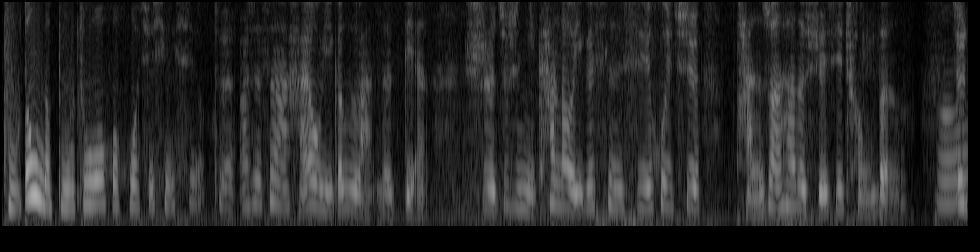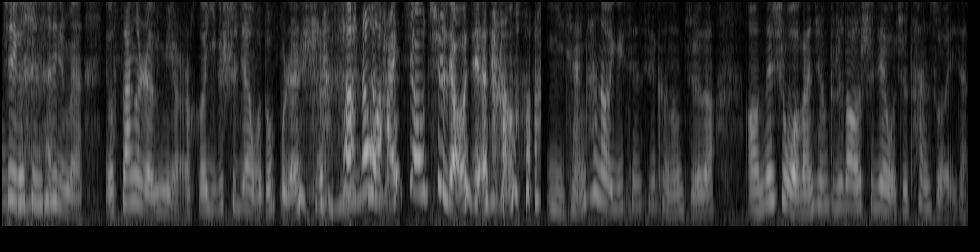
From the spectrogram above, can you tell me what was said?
主动的捕捉或获取信息了。对，而且现在还有一个懒的点是，就是你看到一个信息会去盘算它的学习成本。就是这个信息里面有三个人名儿和一个事件我都不认识，那我还需要去了解它吗？以前看到一个信息，可能觉得哦，那是我完全不知道的世界，我去探索一下。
